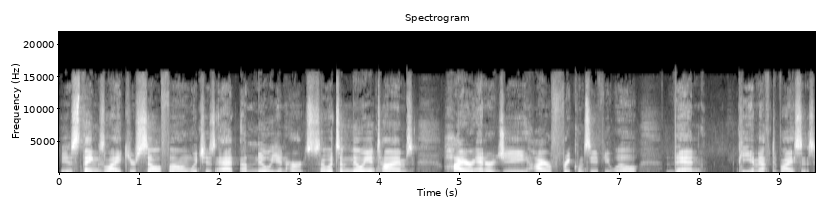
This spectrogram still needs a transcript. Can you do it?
is things like your cell phone, which is at a million hertz. So it's a million times higher energy, higher frequency, if you will, than PMF devices.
